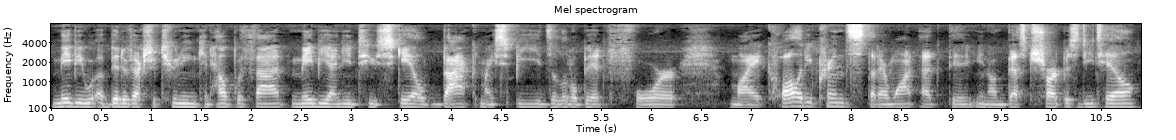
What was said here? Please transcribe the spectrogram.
maybe a bit of extra tuning can help with that. Maybe I need to scale back my speeds a little bit for my quality prints that I want at the you know best sharpest detail.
